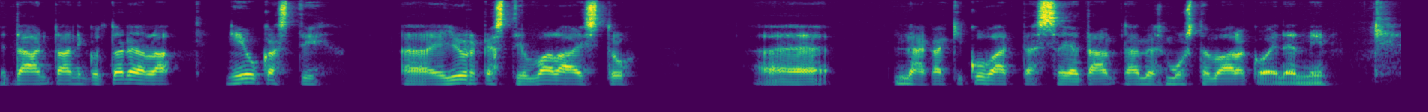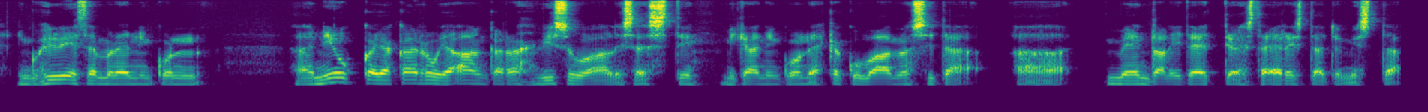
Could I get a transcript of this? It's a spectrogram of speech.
Ja tämä on, tämä on niin kuin todella niukasti ja jyrkästi valaistu ää, nämä kaikki kuvat tässä ja tämä, tämä myös mustavalkoinen, niin, niin kuin hyvin semmoinen niin kuin, niukka ja karu ja ankara visuaalisesti, mikä niin kuin ehkä kuvaa myös sitä ää, mentaliteettia ja sitä eristäytymistä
